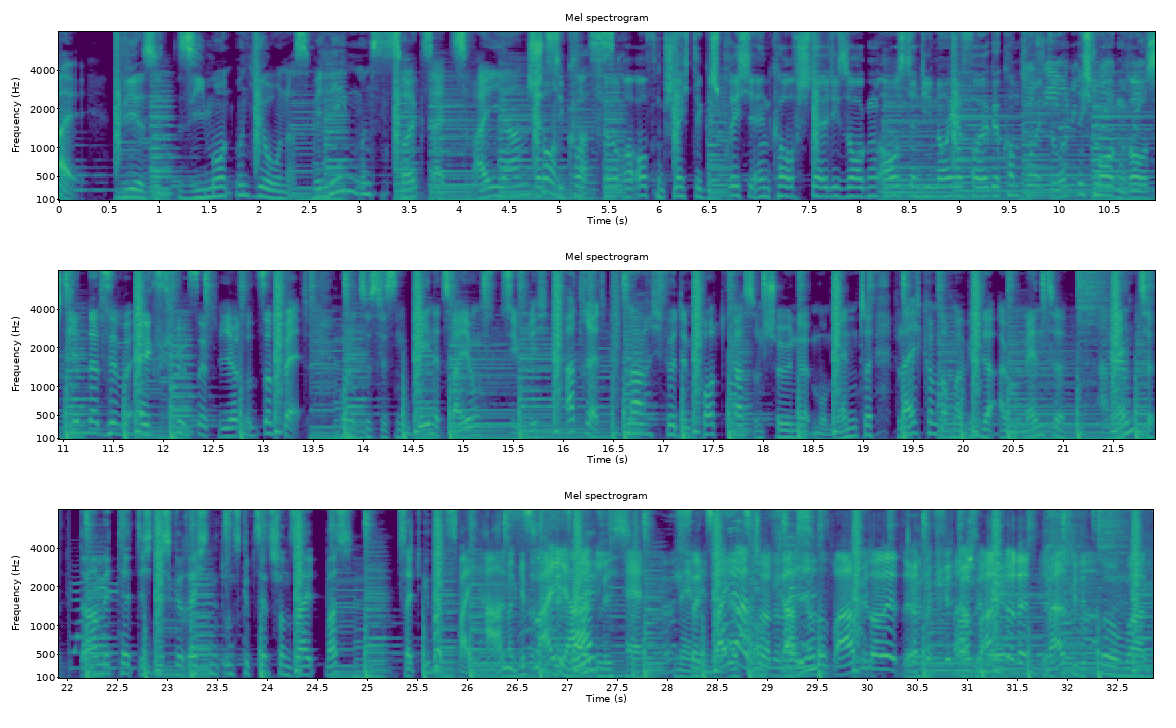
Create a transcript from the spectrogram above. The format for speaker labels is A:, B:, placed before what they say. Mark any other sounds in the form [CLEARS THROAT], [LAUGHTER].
A: Hi, wir sind Simon und Jonas. Wir legen uns ins Zeug seit zwei Jahren
B: Setz
A: schon.
B: die
A: fast.
B: Kopfhörer auf, nimm schlechte Gespräche in Kauf, stell die Sorgen aus, denn die neue Folge kommt heute und nicht morgen raus.
A: Kinderzimmer [LAUGHS] exklusiv hier in unserem Bett. Ohne zu wissen, bene zwei Jungs ziemlich adrett. Nachricht für den Podcast und schöne Momente. Vielleicht kommen auch mal wieder Argumente. Amente.
B: Damit hätte ich nicht gerechnet, uns gibt's jetzt schon seit, was? Seit über zwei Jahren?
A: Man gibt's
B: Zwei
A: uns jetzt
B: Jahre?
A: eigentlich?
B: Hä?
A: Nee,
B: Seit
A: nee,
B: zwei
A: nee,
B: Jahren
A: das
B: schon, oder?
A: Ja, das war wieder nicht.
B: Ja,
A: Das
B: das
A: geht
B: war
A: das
B: schon
A: war
B: nicht.
A: wieder nicht. War wieder. Oh Mann.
